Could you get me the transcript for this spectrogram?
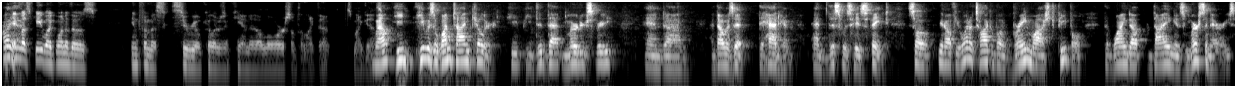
oh yeah, He must be like one of those infamous serial killers in Canada lore or something like that. It's my guess. Well, he he was a one-time killer. He he did that murder spree, and um, and that was it. They had him, and this was his fate. So you know, if you want to talk about brainwashed people that wind up dying as mercenaries,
